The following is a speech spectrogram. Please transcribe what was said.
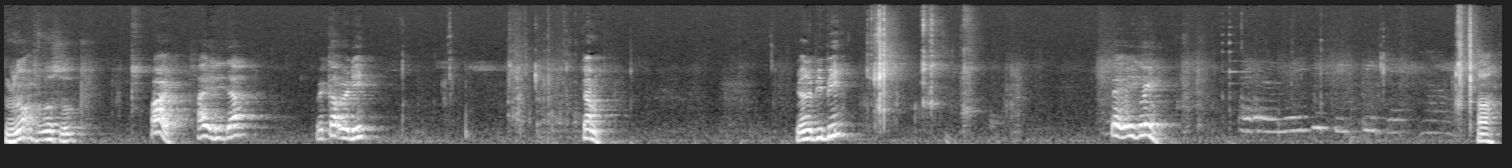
You're not supposed to. Hi, hi, Lydia. Wake up already. Come. You want a pee pee? Hey, where are you going? Oh.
